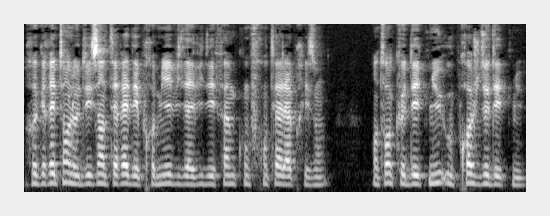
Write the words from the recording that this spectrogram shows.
regrettant le désintérêt des premiers vis-à-vis -vis des femmes confrontées à la prison, en tant que détenues ou proches de détenus.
